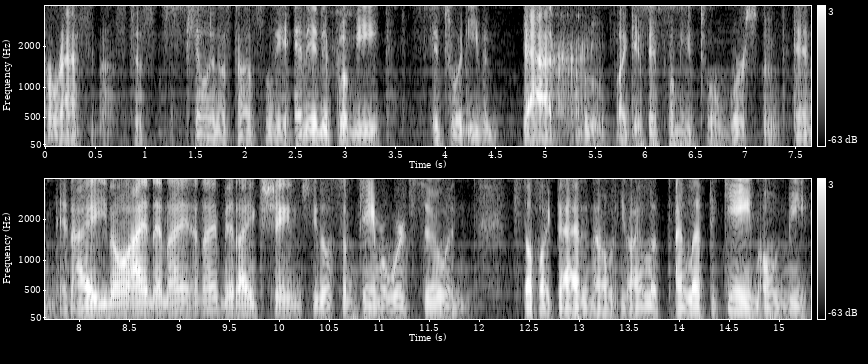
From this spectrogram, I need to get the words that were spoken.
harassing us, just just killing us constantly, and, and it put me into an even bad mood. Like it, it put me into a worse mood. And and I, you know, I and I and I admit I exchanged, you know, some gamer words too and stuff like that. And I, you know, I let I let the game own me.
